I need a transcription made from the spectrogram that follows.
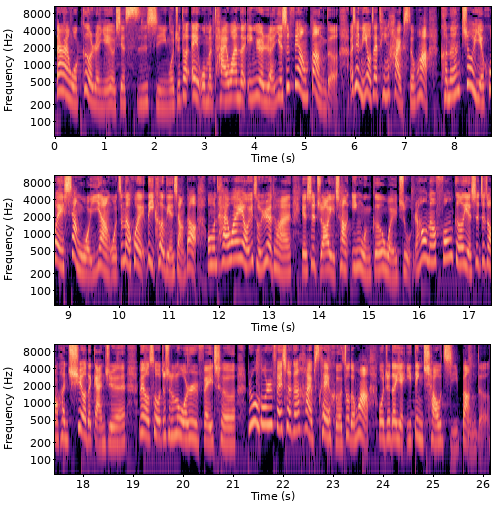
当然，我个人也有些私心，我觉得哎，我们台湾的音乐人也是非常棒的，而且。你有在听 Hypes 的话，可能就也会像我一样，我真的会立刻联想到我们台湾也有一组乐团，也是主要以唱英文歌为主，然后呢，风格也是这种很 chill 的感觉，没有错，就是落日飞车。如果落日飞车跟 Hypes 可以合作的话，我觉得也一定超级棒的。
